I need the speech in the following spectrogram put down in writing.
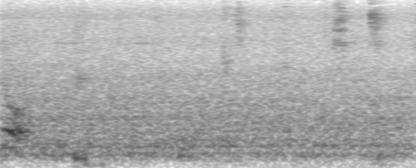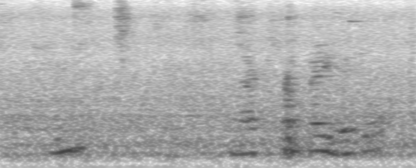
도 응? 나 가까이 내 줘.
